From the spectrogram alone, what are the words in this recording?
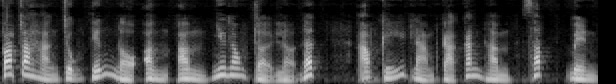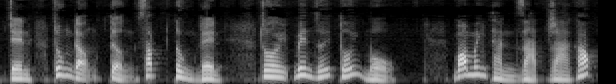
phát ra hàng chục tiếng nổ ầm ầm như long trời lở đất, áp khí làm cả căn hầm sắt bên trên rung động tưởng sắp tung lên, rồi bên dưới tối mù. Võ Minh Thần giạt ra góc,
